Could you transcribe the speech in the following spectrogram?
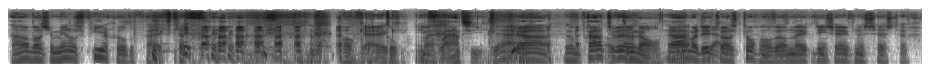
nou, het was inmiddels 4,50 gulden. Oh, Kijk, top. inflatie. Ja. ja, dan praten Oh, we... toen al. Ja, Ja. maar dit Ja. was toch wel wel 1967.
